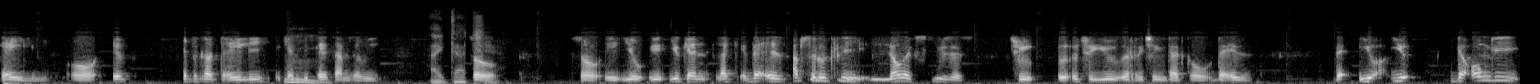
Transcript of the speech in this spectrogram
daily. Or if if it's not daily, it can mm. be 10 times a week. I got so, you. So you, you can like there is absolutely no excuses to uh, to you reaching that goal. There is the, you you the only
